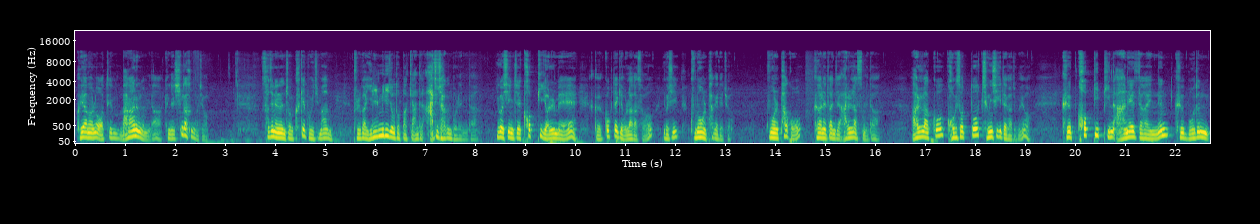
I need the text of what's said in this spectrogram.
그야말로 어떻게 망하는 겁니다. 굉장히 심각한 거죠. 사진에는 좀 크게 보이지만 불과 1mm 정도밖에 안 되는 아주 작은 벌레입니다. 이것이 이제 커피 열매의 그 꼭대기에 올라가서 이것이 구멍을 파게 되죠. 구멍을 파고 그 안에다 이제 알을 낳습니다. 알을 낳고 거기서 또 증식이 돼가지고요. 그 커피 빈 안에 들어가 있는 그 모든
